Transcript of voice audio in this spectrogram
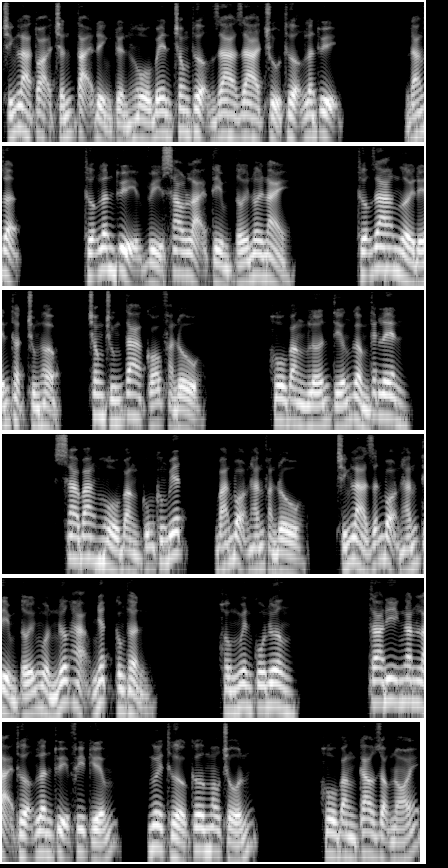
chính là tọa chấn tại đỉnh tuyển hồ bên trong thượng gia gia chủ thượng lân thụy. Đáng giận. Thượng lân thụy vì sao lại tìm tới nơi này? Thượng gia người đến thật trùng hợp, trong chúng ta có phản đồ. Hồ bằng lớn tiếng gầm thét lên. Sa bang hồ bằng cũng không biết, bán bọn hắn phản đồ, chính là dẫn bọn hắn tìm tới nguồn nước hạng nhất công thần. Hồng Nguyên cô nương. Ta đi ngăn lại thượng lân thụy phi kiếm, ngươi thừa cơ mau trốn. Hồ bằng cao giọng nói.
